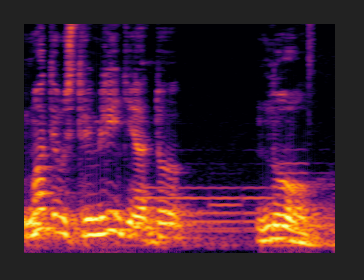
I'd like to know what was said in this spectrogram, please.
Мати устрімління до нового,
